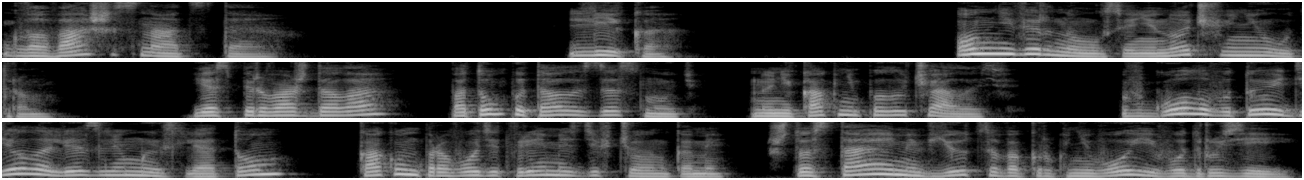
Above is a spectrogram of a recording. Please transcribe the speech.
Глава 16 Лика. Он не вернулся ни ночью, ни утром. Я сперва ждала, потом пыталась заснуть, но никак не получалось. В голову то и дело лезли мысли о том, как он проводит время с девчонками, что стаями вьются вокруг него и его друзей.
